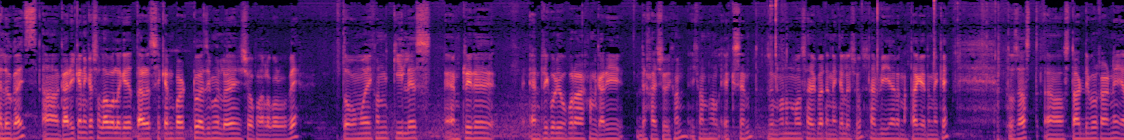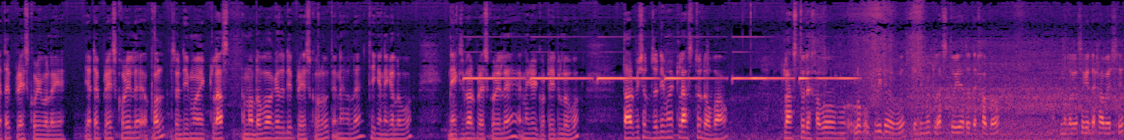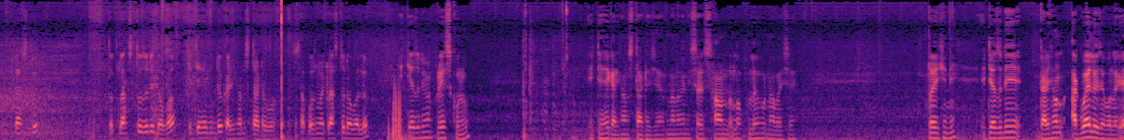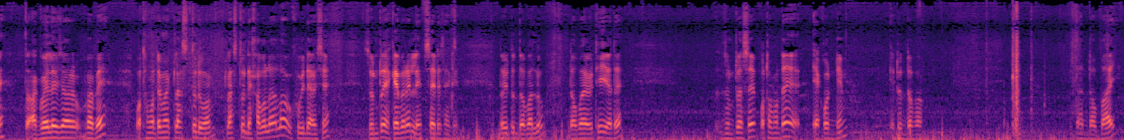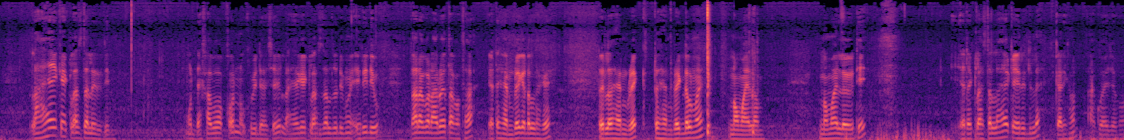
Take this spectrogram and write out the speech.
Hello guys গাড়ী কেনেকৈ চলাব লাগে তাৰ ছেকেণ্ড পাৰ্টটো আজি মই লৈ আহিছোঁ আপোনালোকৰ বাবে। তো মই এইখন কিলেছ এণ্ট্ৰিৰে এণ্ট্ৰি কৰিব পৰা এখন গাড়ী দেখাইছোঁ এইখন। এইখন হ'ল এক্সেণ্ট যোনখনত মই চাবি পৰা তেনেকৈ লৈছোঁ। চাবি ইয়াত নাথাকে তেনেকৈ। তো জাষ্ট ষ্টাৰ্ট দিবৰ কাৰণে ইয়াতে প্ৰেছ কৰিব লাগে। ইয়াতে প্ৰেছ কৰিলে অকল যদি মই ক্লাছ নদবোৱাকৈ যদি প্ৰেছ কৰোঁ তেনেহ'লে ঠিক এনেকৈ ল'ব। নেক্সট বাৰ প্ৰেছ কৰিলে এনেকৈ গোটেইটো ল'ব। তাৰপিছত যদি মই ক্লাছটো দবাওঁ ক্লাছটো দেখাব মোৰ। অলপ অসুবিধা হ'ব যদি মই ক্লাছটো ইয়াতে দেখা পাওঁ। আপোনালোকে চাগে দেখা পাইছে ক্লাছটো তো ক্লাছটো যদি দবাওঁ তেতিয়াহে কিন্তু গাড়ীখন ষ্টাৰ্ট হ'ব। ছাপ'জ মই ক্লাছটো দবালোঁ এতিয়া যদি মই প্ৰেছ কৰোঁ এতিয়াহে গাড়ীখন ষ্টাৰ্ট হৈছে। আপোনালোকে নিশ্চয় চাউণ্ড অলপ হ'লেও শুনা পাইছে। তো এইখিনি। এতিয়া যদি গাড়ীখন আগুৱাই লৈ যাব লাগে তো আগুৱাই লৈ যোৱাৰ বাবে প্ৰথমতে মই ক্লাছটো দবাম। ক্লাছটো দেখাবলৈ অলপ অসুবিধা হৈছে। যোনটো একেবাৰে লেফ্ট ছাইডে থাকে। তো এইটো দবালোঁ দবাই উঠি ইয়াতে। যোনটো আছে প্ৰথমতে একত দিম এইটোত দবাম। তাত দবাই লাহেকৈ ক্লাছডাল এৰি দিম। মোৰ দেখাব অকণ অসুবিধা হৈছে লাহেকৈ ক্লাছডাল যদি মই এৰি দিওঁ তাৰ আগত আৰু এটা কথা ইয়াতে হেণ্ড ব্ৰেক এডাল থাকে। তো এইডাল হেণ্ড ব্ৰেক তো হেণ্ড ব্ৰেকডাল মই নমাই ল'ম। নমাই লৈ উঠি ইয়াতে ক্লাছডাল লাহেকৈ এৰি দিলে গাড়ীখন আগুৱাই যাব।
